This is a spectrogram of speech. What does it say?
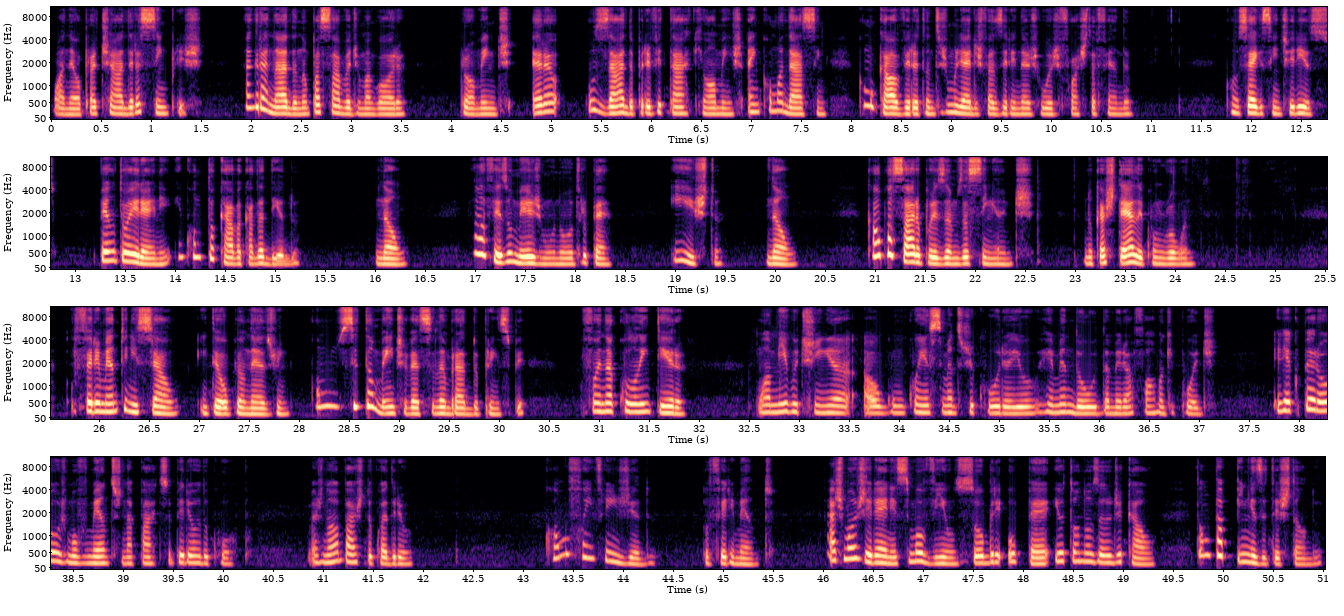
O anel prateado era simples. A granada não passava de uma agora. Provavelmente era usada para evitar que homens a incomodassem, como Cal vira tantas mulheres fazerem nas ruas de Forte da Fenda. Consegue sentir isso? Perguntou Irene enquanto tocava cada dedo. Não. Ela fez o mesmo no outro pé. E isto? Não. Cal passara por exames assim antes. No castelo e com Rowan. O ferimento inicial, interrompeu Nesrin, como se também tivesse lembrado do príncipe. Foi na coluna inteira. Um amigo tinha algum conhecimento de cura e o remendou da melhor forma que pôde. Ele recuperou os movimentos na parte superior do corpo, mas não abaixo do quadril. Como foi infringido o ferimento? As mãos de Irene se moviam sobre o pé e o tornozelo de Cal, dando tapinhas e testando.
